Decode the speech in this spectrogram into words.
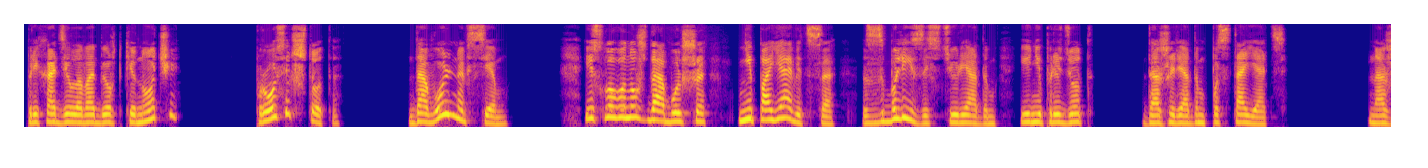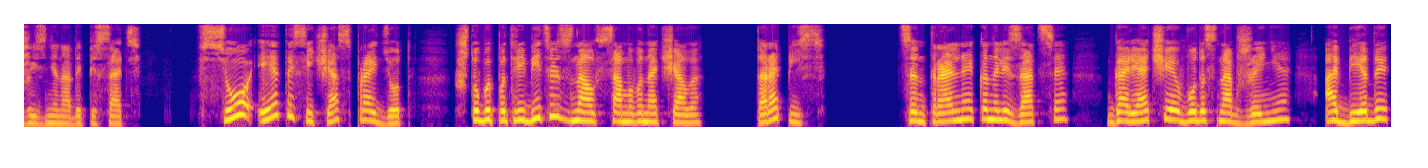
приходило в обертке ночи, просит что-то, довольно всем, и слово «нужда» больше не появится с близостью рядом и не придет даже рядом постоять. На жизни надо писать. Все это сейчас пройдет, чтобы потребитель знал с самого начала. Торопись. Центральная канализация, горячее водоснабжение, обеды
